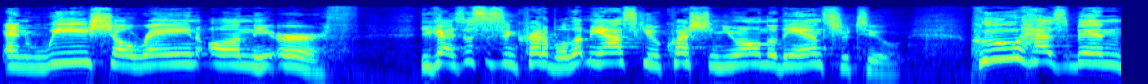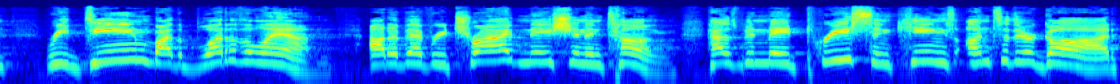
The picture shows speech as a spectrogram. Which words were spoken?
and we shall reign on the earth. You guys, this is incredible. Let me ask you a question you all know the answer to. Who has been redeemed by the blood of the Lamb? Out of every tribe, nation, and tongue, has been made priests and kings unto their God,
